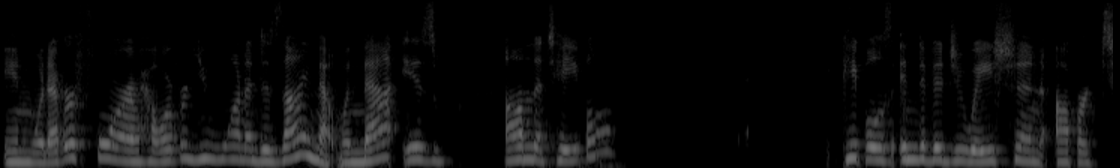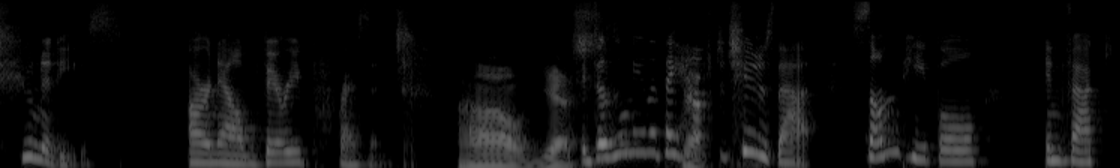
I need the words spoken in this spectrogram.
in whatever form, however you want to design that, when that is on the table, people's individuation opportunities are now very present. oh yes It doesn't mean that they Yeah. have to choose that. Some people, in fact,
